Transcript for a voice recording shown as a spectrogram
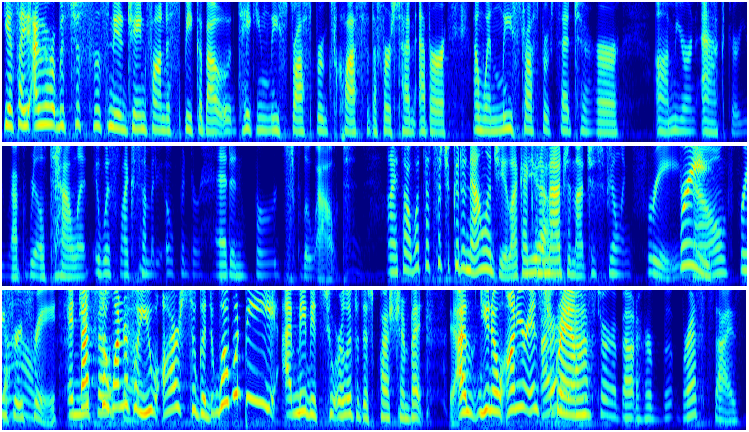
Yes, I, I was just listening to Jane Fonda speak about taking Lee Strasberg's class for the first time ever. And when Lee Strasberg said to her, um, You're an actor, you have real talent, it was like somebody opened her head and birds flew out. And I thought, what, that's such a good analogy. Like, I can Yeah. imagine that just feeling free. you Free. know? Free, free, Wow. free. free. And that's so wonderful. that. You are so good. What would be, uh, maybe it's too early for this question, but, I, you know, on your I Instagram. asked her about her b- breast size.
